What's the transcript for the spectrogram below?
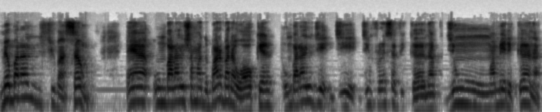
Meu baralho de estimação é um baralho chamado Barbara Walker, um baralho de, de, de influência vicana, de um, uma americana.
